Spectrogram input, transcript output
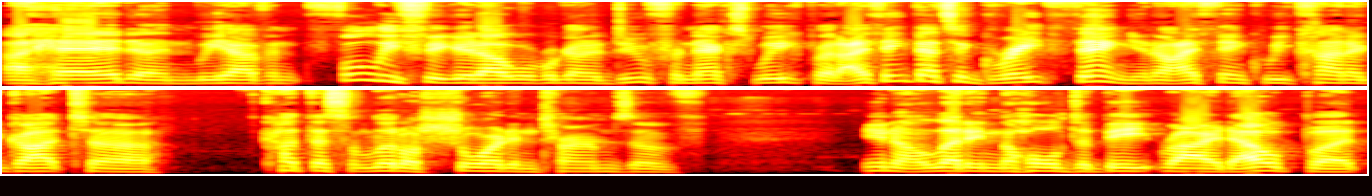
ahead and we haven't fully figured out what we're going to do for next week, but I think that's a great thing. You know, I think we kind of got to cut this a little short in terms of, you know, letting the whole debate ride out, but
